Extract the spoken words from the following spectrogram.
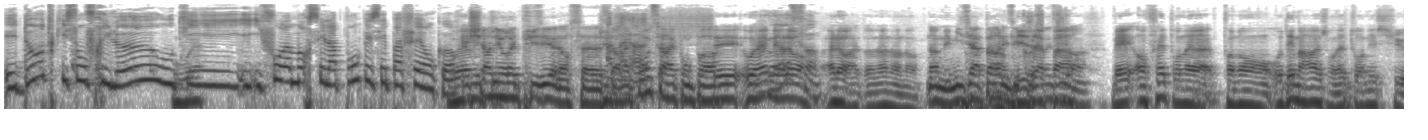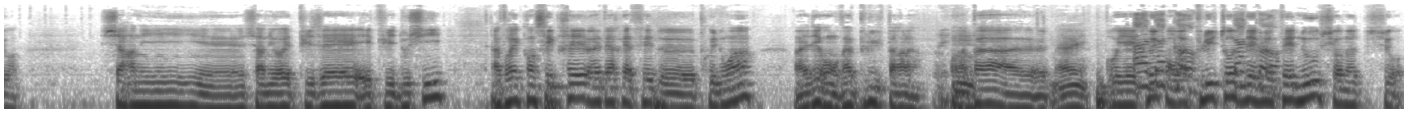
et d'autres qui sont frileux ou qui, il faut amorcer la pompe et c'est pas fait encore. Ouais, Et mais Charnieret puisé, alors ça, ça Ah, répond, ça répond pas. C'est- ouais, mais alors, alors, attends, non, non, non. Non, mais mis à part les Mis à part. hein. Mais en fait, on a, pendant, au démarrage, on a tourné sur Charny, euh, Charny épuisé et puis Douchy. Après, créé le Réper Café de Prunois, on va dire, on va plus par là. On va pas, euh, Ah oui. brouiller le Ah, truc, on va plutôt se développer, nous, sur notre, sur,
